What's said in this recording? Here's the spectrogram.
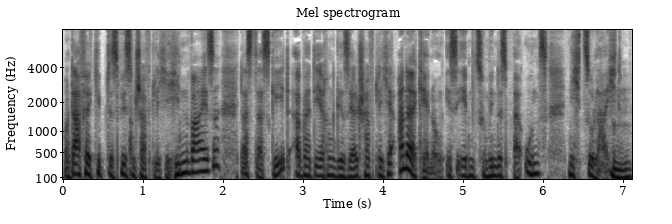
Und dafür gibt es wissenschaftliche Hinweise, dass das geht, aber deren gesellschaftliche Anerkennung ist eben zumindest bei uns nicht nicht so leicht. Mhm.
